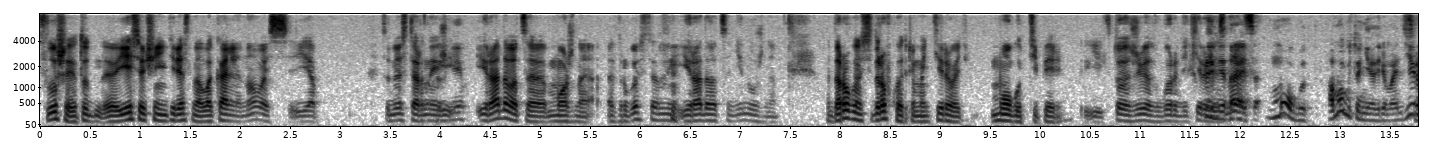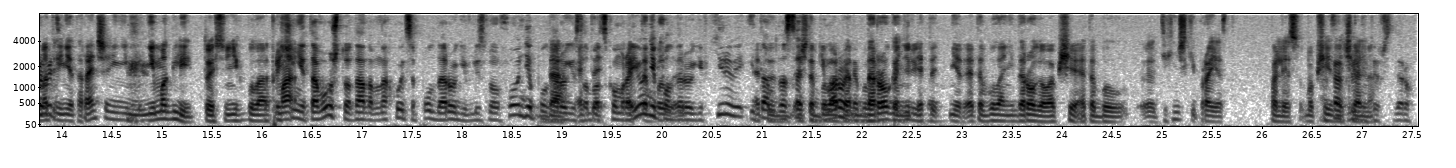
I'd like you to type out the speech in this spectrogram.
Слушай, тут э, есть очень интересная локальная новость. Я с одной стороны Подожди. и радоваться можно, а с другой стороны и радоваться не нужно. Дорогу на Сидоровку отремонтировать могут теперь. И кто живет в городе Кирове, мне нравится. Могут, а могут и не отремонтировать. Смотри, нет, раньше они не, не могли. То есть у них была По причине того, что там, там находится полдороги в лесном фонде, полдороги в это- Слободском это районе, было- полдороги в Кирове, и это, там достаточно это была было дорога, поделить, это, да. нет, это была не дорога вообще, это был э, технический проезд по лесу, вообще А как изначально. в дорогу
